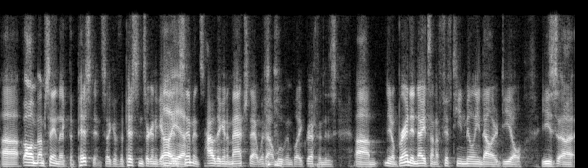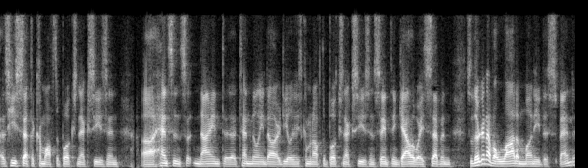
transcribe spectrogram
uh, oh, I'm saying like the Pistons. Like if the Pistons are going to get oh, Ben yeah. Simmons, how are they going to match that without moving Blake Griffin? Is um, you know Brandon Knight's on a 15 million dollar deal. He's uh, as he's set to come off the books next season. Uh, Henson's nine to 10 million dollar deal. He's coming off the books next season. Same thing. Galloway seven. So they're going to have a lot of money to spend.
